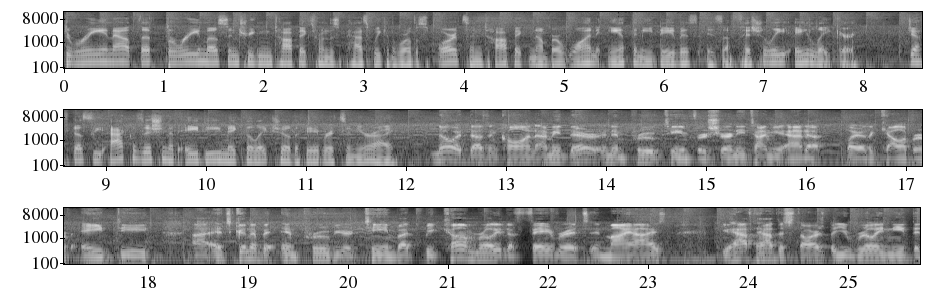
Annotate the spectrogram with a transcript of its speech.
three and out the three most intriguing topics from this past week in the world of sports. And topic number one Anthony Davis is officially a Laker. Jeff, does the acquisition of AD make the Lake Show the favorites in your eye? No, it doesn't, Colin. I mean, they're an improved team for sure. Anytime you add a player of the caliber of AD, uh, it's going to improve your team. But to become really the favorites in my eyes, you have to have the stars, but you really need the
